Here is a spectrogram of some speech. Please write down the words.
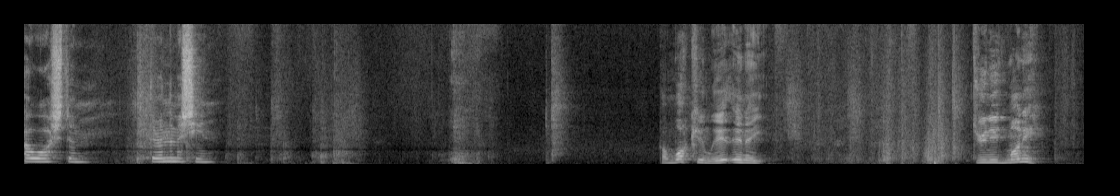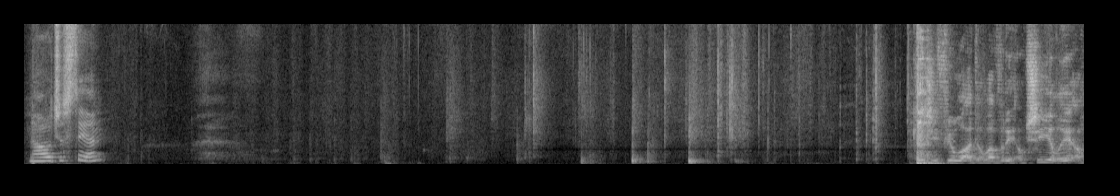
I washed them. They're in the machine. I'm working late tonight. Do you need money? No, I'll just stay in. In case you feel like a delivery, I'll see you later.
